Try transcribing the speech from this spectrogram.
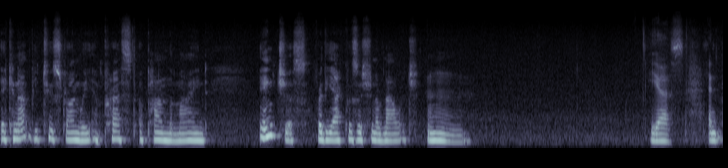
it cannot be too strongly impressed upon the mind anxious for the acquisition of knowledge. Mm. Yes. And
